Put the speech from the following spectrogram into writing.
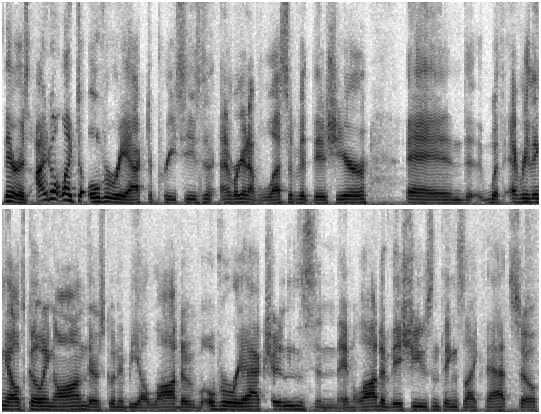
there is. I don't like to overreact to preseason, and we're going to have less of it this year. And with everything else going on, there's going to be a lot of overreactions and, and a lot of issues and things like that. So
